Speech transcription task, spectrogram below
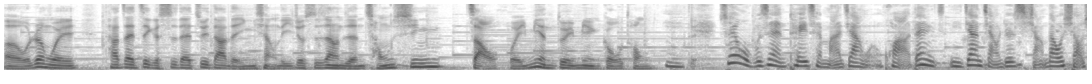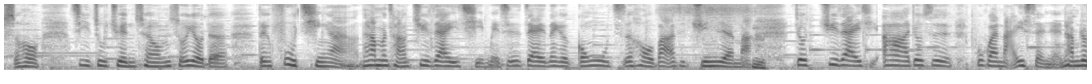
呃，我认为它在这个时代最大的影响力，就是让人重新找回面对面沟通。嗯，对。虽然我不是很推崇麻将文化，但你你这样讲，我就想到我小时候自己住眷村，我们所有的这个父亲啊，他们常聚在一起，每次在那个公务之后，爸爸是军人嘛，就聚在一起啊，就是不管哪一省人，他们就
